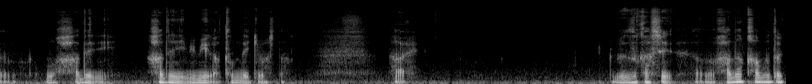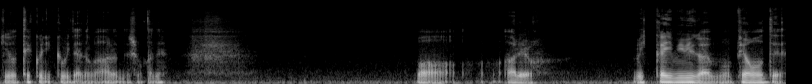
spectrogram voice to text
うん。もう派手に、派手に耳が飛んでいきました。はい。難しいね。あの、鼻噛む時のテクニックみたいなのがあるんでしょうかね。まあ、あれよ。一回耳がもうぴょんって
